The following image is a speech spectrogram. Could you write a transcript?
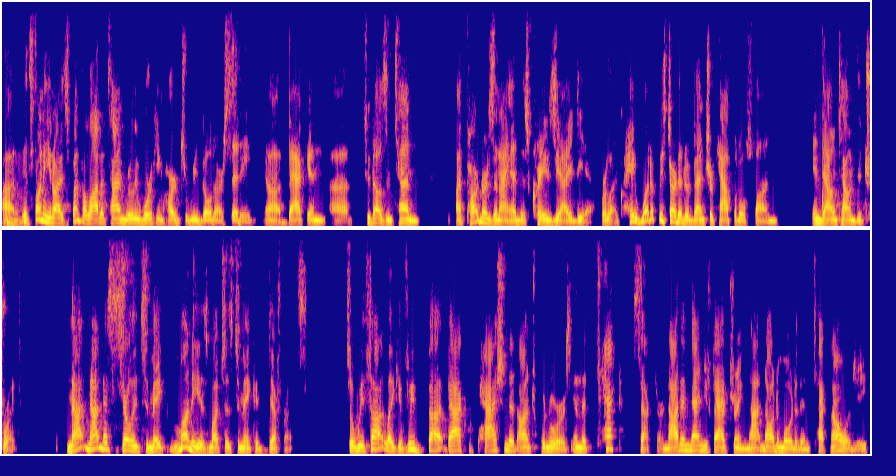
Uh, mm-hmm. It's funny, you know, I spent a lot of time really working hard to rebuild our city. Uh, back in uh, 2010, my partners and I had this crazy idea. We're like, hey, what if we started a venture capital fund in downtown Detroit? Not not necessarily to make money as much as to make a difference. So we thought like if we back passionate entrepreneurs in the tech sector, not in manufacturing, not in automotive, in technology,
